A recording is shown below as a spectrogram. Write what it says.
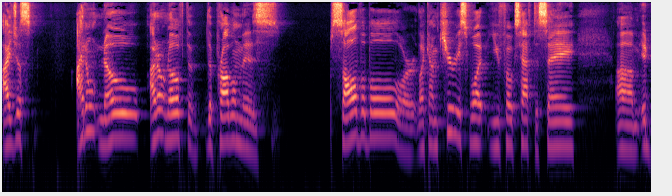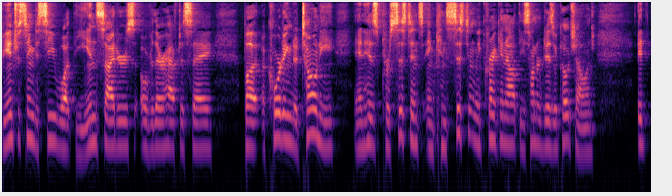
I just I don't know I don't know if the the problem is solvable or like I'm curious what you folks have to say. Um, it'd be interesting to see what the insiders over there have to say. But according to Tony and his persistence and consistently cranking out these 100 days of code challenge, it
